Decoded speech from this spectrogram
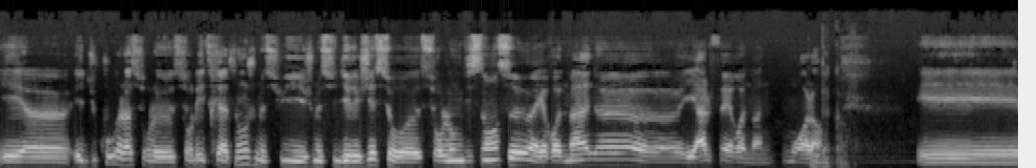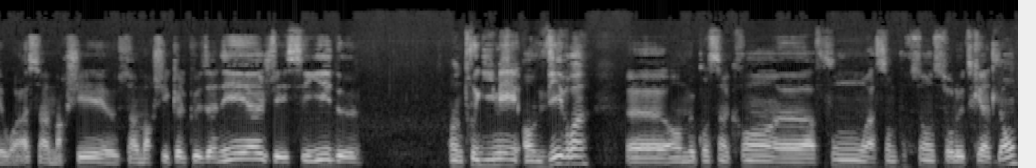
Et, euh, et du coup, voilà, sur le sur les triathlons, je me suis je me suis dirigé sur sur longue distance, Ironman et Alpha Ironman. Voilà. D'accord. Et voilà, ça a marché, euh, ça a marché quelques années. J'ai essayé de, entre guillemets, en vivre, euh, en me consacrant euh, à fond, à 100% sur le triathlon.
